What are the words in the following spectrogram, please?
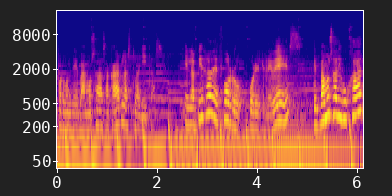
por donde vamos a sacar las toallitas. En la pieza de forro por el revés vamos a dibujar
